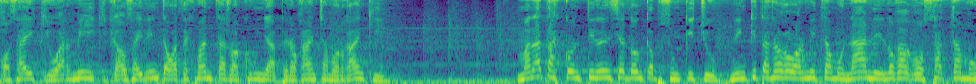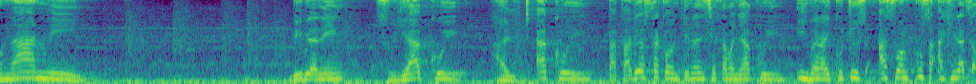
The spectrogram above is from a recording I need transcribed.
Gozaiki, warmiki, kausaininta watekmanta ruakuña, pero gancha morganki. Manatas continencia don kapsunkichu. Ninkita noga warmita monani, noga gozata monani. Biblia nin suyakui, halchakui, tatariosta continencia tamañakui, ibanaykuchus aswankusa ajinata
